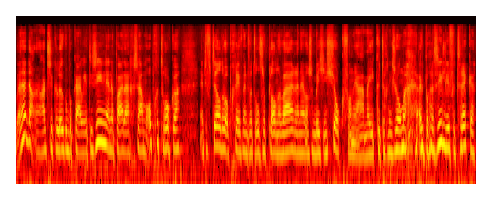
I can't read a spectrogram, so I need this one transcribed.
nou, hartstikke leuk om elkaar weer te zien. En een paar dagen samen opgetrokken. En toen vertelden we op een gegeven moment wat onze plannen waren. En hij was een beetje in shock van, ja, maar je kunt toch niet zomaar uit Brazilië vertrekken.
